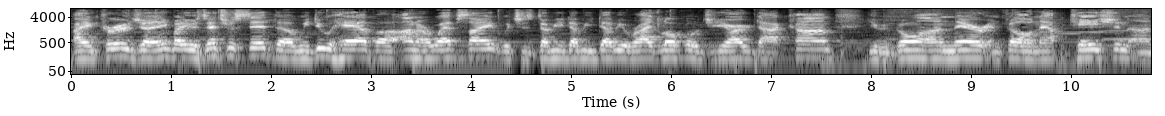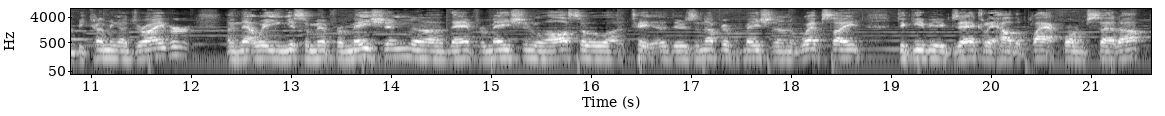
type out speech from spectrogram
I encourage uh, anybody who's interested. Uh, we do have uh, on our website, which is www.ridelocalgr.com. You can go on there and fill out an application on becoming a driver, and that way you can get some information. Uh, that information will also uh, take. Uh, there's enough information on the website to give you exactly how the platform's set up.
